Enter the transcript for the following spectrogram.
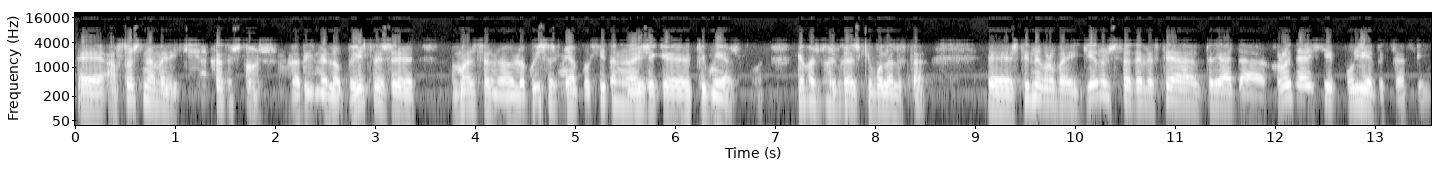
Ε, αυτό στην Αμερική είναι καθεστώς. Δηλαδή είναι λομπίστες, ε, μάλιστα λομπίστες μια εποχή ήταν να είσαι και τιμή ας πούμε. Και μας τους βγάζει και πολλά λεφτά. Ε, στην Ευρωπαϊκή Ένωση τα τελευταία 30 χρόνια έχει πολύ επεκταθεί.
